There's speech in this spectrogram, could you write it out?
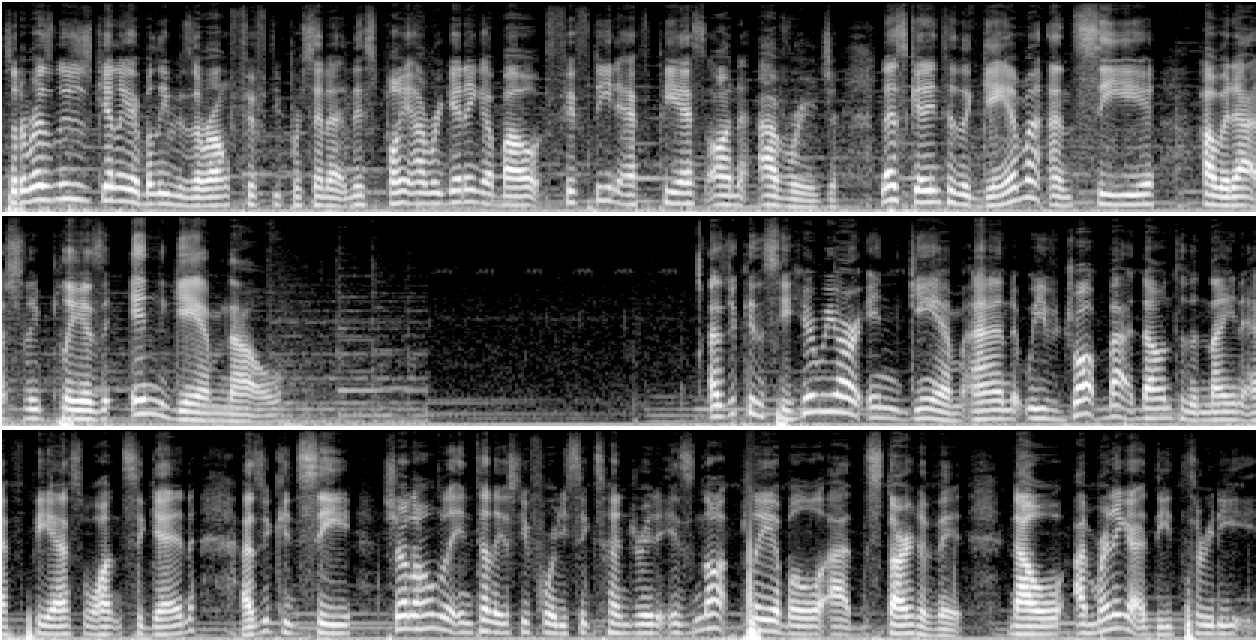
So the resolution scaling, I believe, is around 50% at this point, and we're getting about 15 FPS on average. Let's get into the game and see how it actually plays in-game now as you can see, here we are in game and we've dropped back down to the 9 FPS once again. As you can see, Sherlock Holmes Intel HD 4600 is not playable at the start of it. Now, I'm running at the 3D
